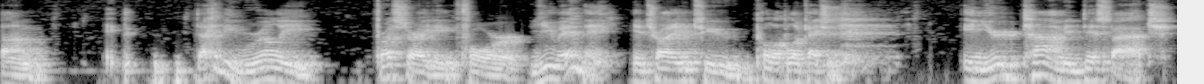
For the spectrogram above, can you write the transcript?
Um, it, that can be really frustrating for you and me in trying to pull up a location. In your time in dispatch,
